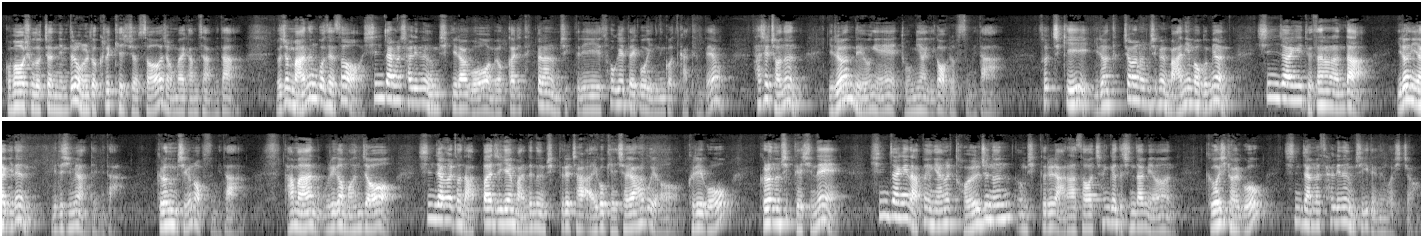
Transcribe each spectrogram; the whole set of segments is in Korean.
고마우신 구독자님들 오늘도 클릭해 주셔서 정말 감사합니다. 요즘 많은 곳에서 신장을 살리는 음식이라고 몇 가지 특별한 음식들이 소개되고 있는 것 같은데요. 사실 저는 이런 내용에 동의하기가 어렵습니다. 솔직히 이런 특정한 음식을 많이 먹으면 신장이 되살아난다 이런 이야기는 믿으시면 안 됩니다. 그런 음식은 없습니다. 다만 우리가 먼저 신장을 더 나빠지게 만드는 음식들을 잘 알고 계셔야 하고요. 그리고 그런 음식 대신에 신장에 나쁜 영향을 덜 주는 음식들을 알아서 챙겨 드신다면 그것이 결국 신장을 살리는 음식이 되는 것이죠.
